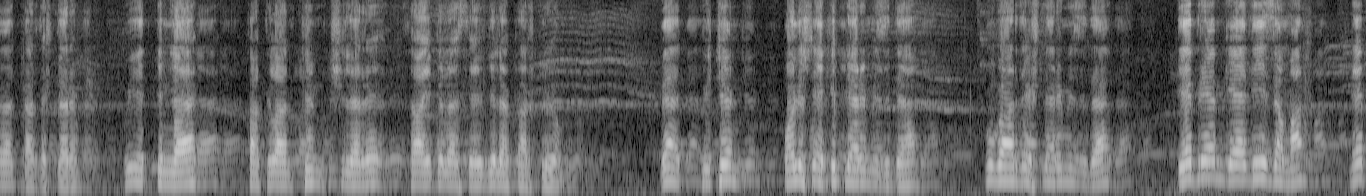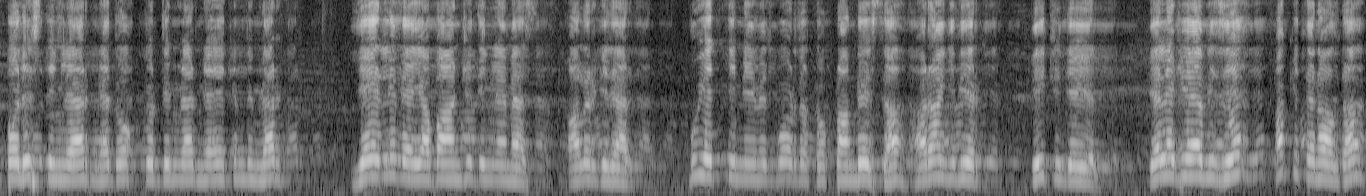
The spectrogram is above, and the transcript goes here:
Evet kardeşlerim, bu etkinliğe katılan tüm kişileri saygıyla, sevgiyle karşılıyorum. Ve bütün polis ekiplerimizi de, bu kardeşlerimizi de deprem geldiği zaman ne polis dinler, ne doktor dinler, ne hekim dinler, yerli ve yabancı dinlemez, alır gider. Bu etkinliğimiz burada toplandıysa herhangi bir için değil, geleceğimizi hakikaten alda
